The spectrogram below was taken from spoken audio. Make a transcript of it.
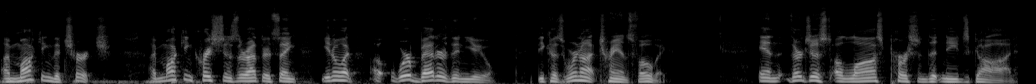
I'm mocking the church. I'm mocking Christians that are out there saying, you know what, uh, we're better than you because we're not transphobic. And they're just a lost person that needs God.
